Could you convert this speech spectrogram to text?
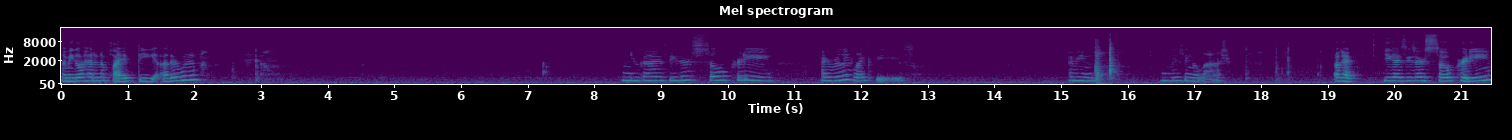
Let me go ahead and apply the other one. You guys, these are so pretty. I really like these. I mean, I'm losing a lash. Okay, you guys, these are so pretty.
